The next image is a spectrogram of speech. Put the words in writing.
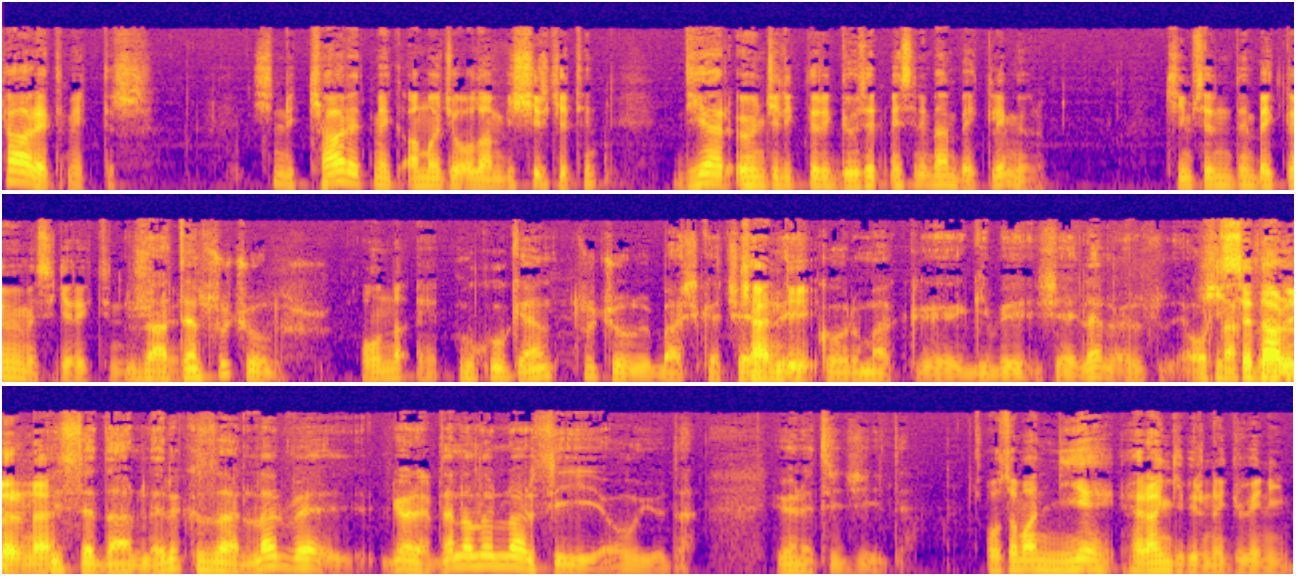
Kar etmektir. Şimdi kar etmek amacı olan bir şirketin diğer öncelikleri gözetmesini ben beklemiyorum. Kimsenin de beklememesi gerektiğini düşünüyorum. Zaten suç olur. Onla, e, Hukuken suç olur. Başka çevreyi Kendi, korumak e, gibi şeyler. Hissedarlarına. Hissedarları kızarlar ve görevden alırlar CEO'yu da. Yöneticiyi de. O zaman niye herhangi birine güveneyim?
